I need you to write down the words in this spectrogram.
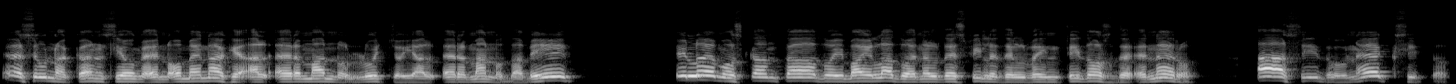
Es una canción en homenaje al hermano Lucho y al hermano David. Y lo hemos cantado y bailado en el desfile del 22 de enero. Ha sido un éxito.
